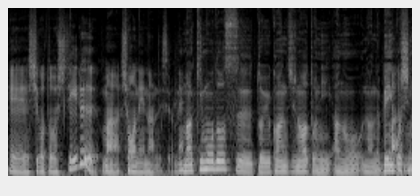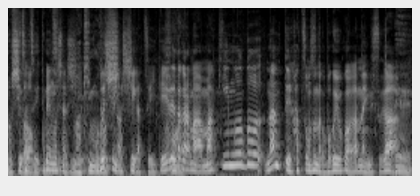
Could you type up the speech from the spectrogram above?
えー仕事をしている、まあ、少年なんですよね。巻き戻すという漢字の後にあのなんだ弁護士の死がついてます、まあそう弁護士の死巻き戻し。武士の死がついている、はい。だからまあ巻き戻なんて発音するのか僕よくわかんないんですが、え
